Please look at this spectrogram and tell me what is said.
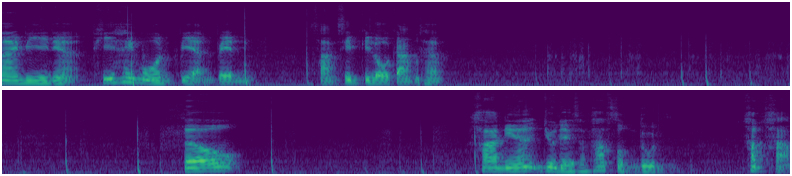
นาย B เนี่ย พี่ให้มวลเปลี่ยนเป็น30กิโลกรัมครับ แล้วคานเนี้ยอยู่ในสภาพสมดุล คำถาม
